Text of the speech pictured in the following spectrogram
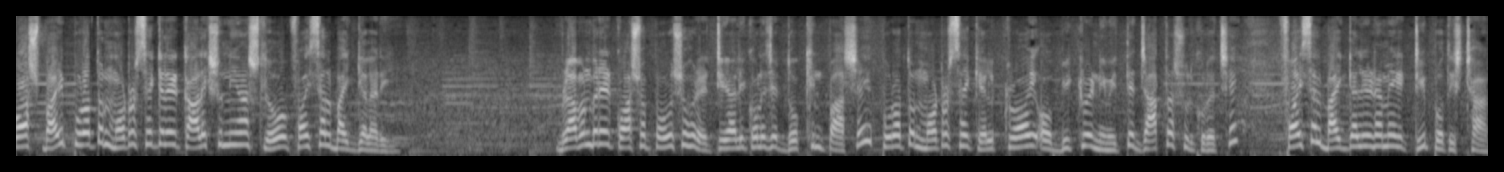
কসবাই পুরাতন মোটরসাইকেলের কালেকশন নিয়ে আসলো ফয়সাল বাইক গ্যালারি। ব্রাহ্মণবাড়ির কসবা পৌর শহরের টিয়ালি কলেজের দক্ষিণ পাশে পুরাতন মোটরসাইকেল ক্রয় ও বিক্রয় নিমিত্তে যাত্রা শুরু করেছে ফয়সাল বাইক গ্যালারি নামে একটি প্রতিষ্ঠান।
